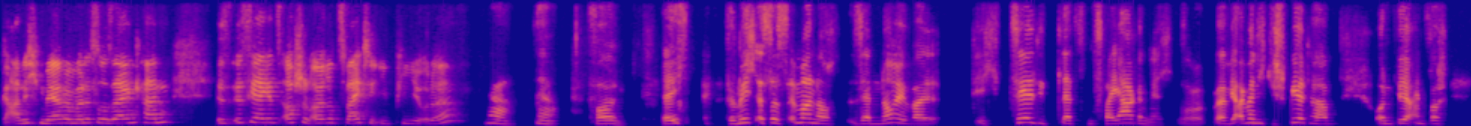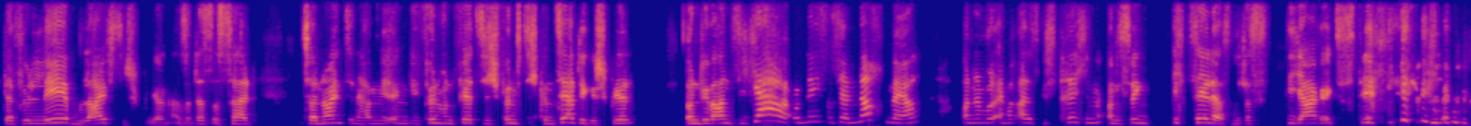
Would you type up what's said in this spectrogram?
gar nicht mehr, wenn man das so sagen kann. Es ist ja jetzt auch schon eure zweite EP, oder? Ja, ja, voll. Ja, ich, für mich ist das immer noch sehr neu, weil ich zähle die letzten zwei Jahre nicht, so, weil wir einfach nicht gespielt haben und wir einfach dafür leben, live zu spielen. Also das ist halt, 2019 haben wir irgendwie 45, 50 Konzerte gespielt und wir waren so, ja, und nächstes Jahr noch mehr. Und dann wurde einfach alles gestrichen und deswegen, ich zähle das nicht, dass die Jahre existieren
